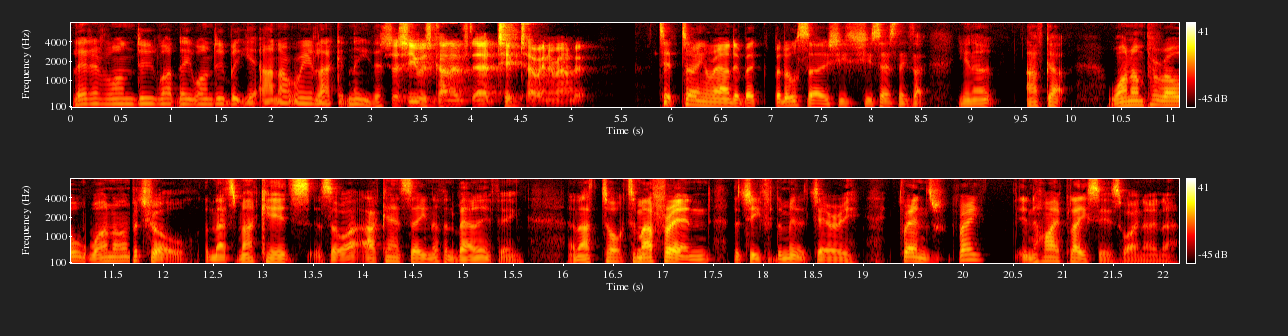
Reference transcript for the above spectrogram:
let everyone do what they want to do, but yeah, I don't really like it neither. So she was kind of uh, tiptoeing around it. Tiptoeing around it, but but also she she says things like, you know, I've got one on parole, one on patrol, and that's my kids, so I, I can't say nothing about anything. And I talked to my friend, the chief of the military, friends very in high places, Wynonna.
